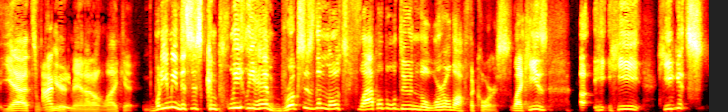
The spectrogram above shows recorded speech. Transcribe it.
Yeah, it's weird, I mean- man. I don't like it. What do you mean? This is completely him. Brooks is the most flappable dude in the world off the course. Like he's uh, he he he gets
